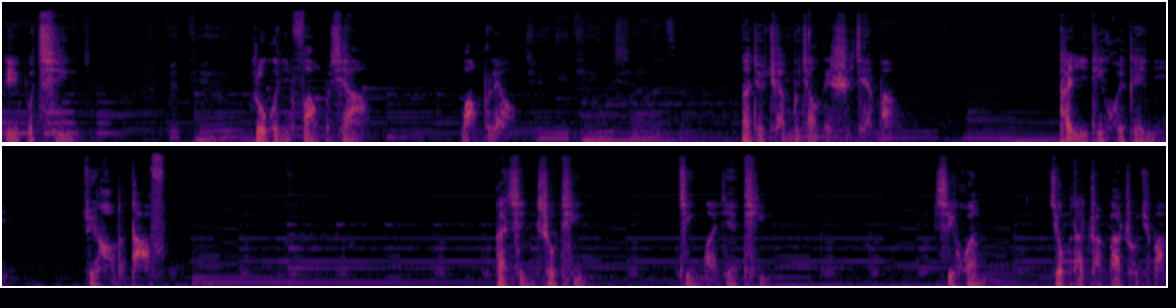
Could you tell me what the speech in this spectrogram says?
理不清；如果你放不下，忘不了，那就全部交给时间吧，他一定会给你最好的答复。感谢你收听今晚夜听，喜欢就把它转发出去吧。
